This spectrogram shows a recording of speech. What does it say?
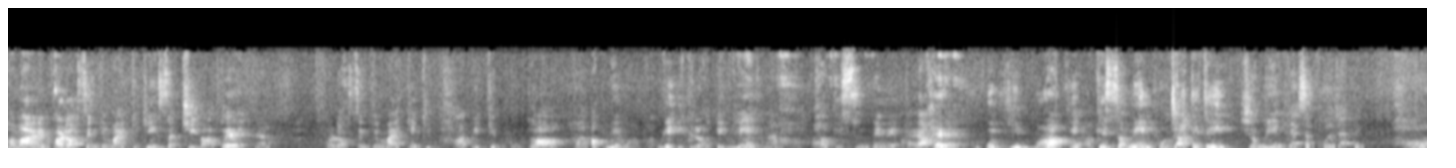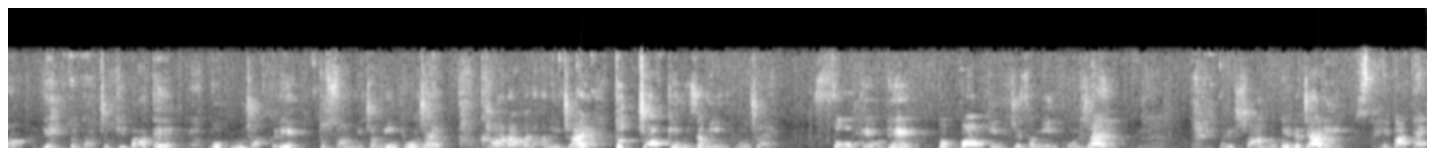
हमारे पड़ोसिन के मायके की सच्ची बात है। पड़ोसिन के मायके की भाभी के फूफा अपने माँ बाप के इकलौते थे। आगे सुनने में आया है उनकी माँ के आगे ज़मीन फूल जाती थी। ज़मीन कैसे फूल जाती? हाँ यही तो ताज्जुब की बात है। वो पूजा करे तो सामने ज़मीन फूल जाए खाना बनाने जाए तो चौके में ज़मीन फूल जाए। सो के उठे तो पाँव के नीचे ज़मीन फूल जाए। बड़ी परेशान हो गई बेचारी। सही बात है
